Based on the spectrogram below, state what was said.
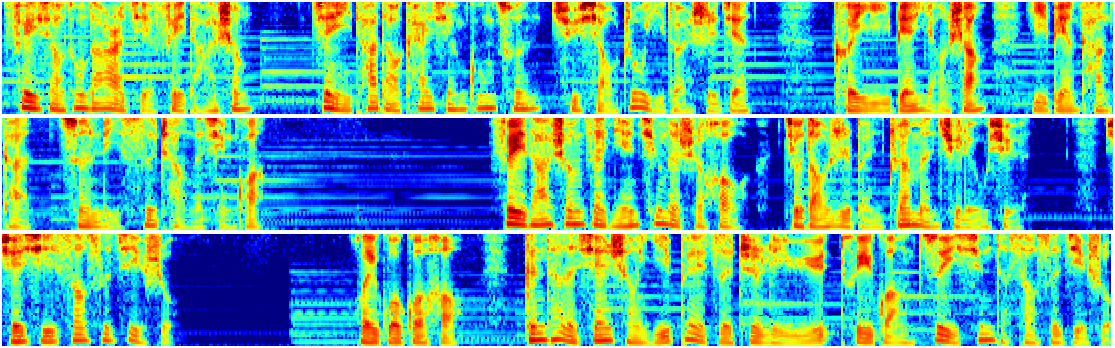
费孝通的二姐费达生。建议他到开贤宫村去小住一段时间，可以一边养伤，一边看看村里丝厂的情况。费达生在年轻的时候就到日本专门去留学，学习缫丝技术。回国过后，跟他的先生一辈子致力于推广最新的缫丝技术。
